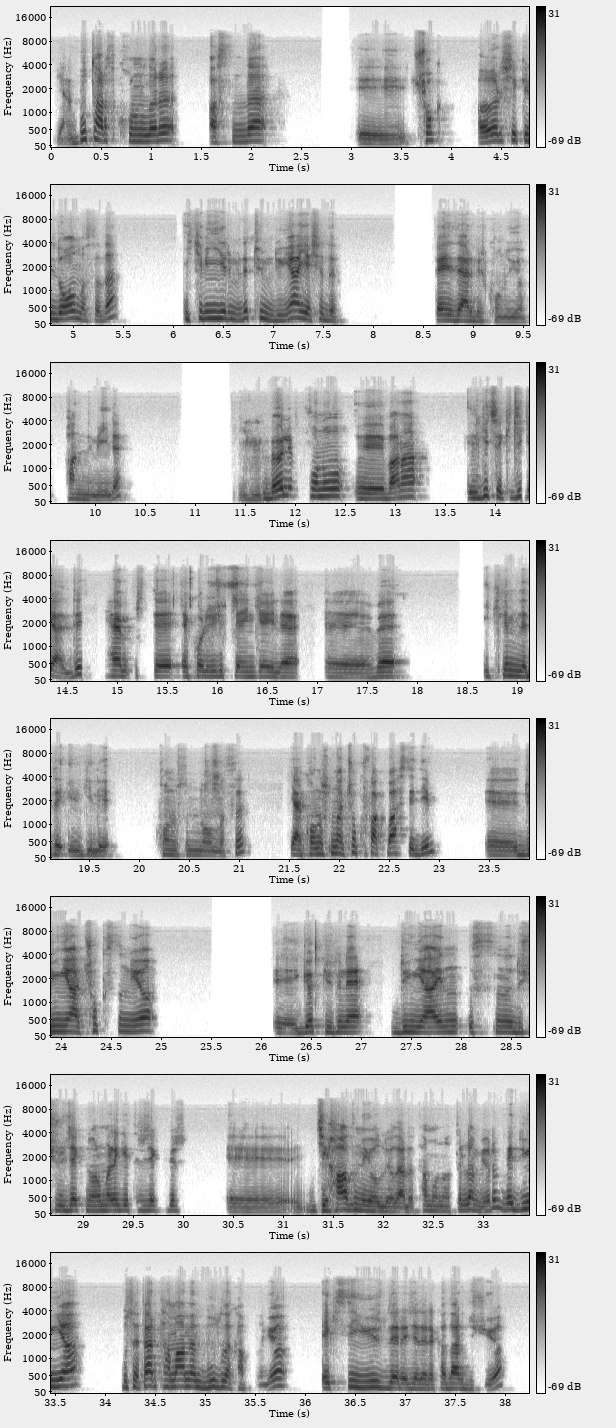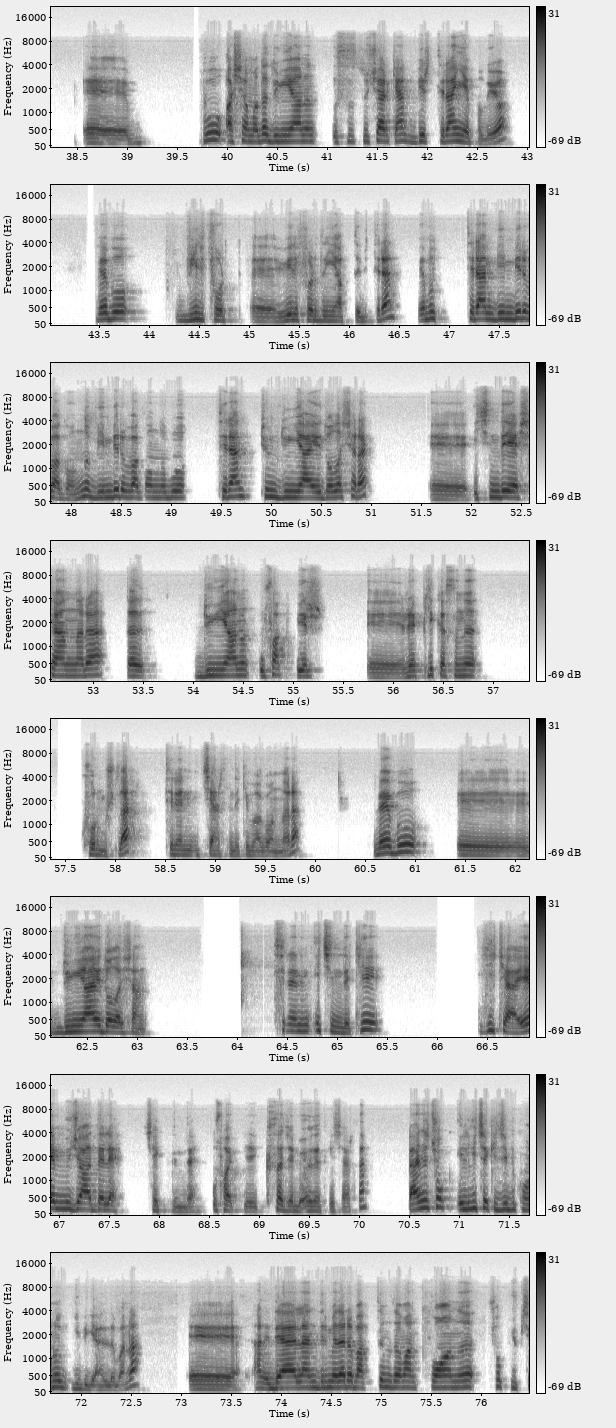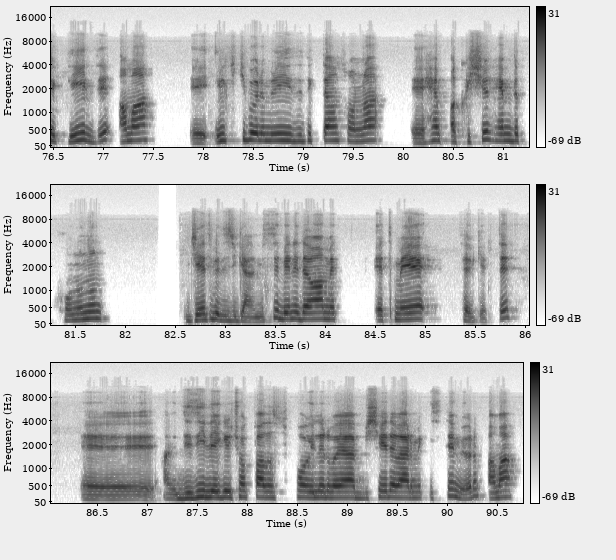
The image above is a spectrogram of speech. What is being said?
yani bu tarz konuları aslında e, çok ağır şekilde olmasa da 2020'de tüm dünya yaşadı. Benzer bir konuyu pandemiyle. Hı hı. Böyle bir konu e, bana ilgi çekici geldi. Hem işte ekolojik dengeyle e, ve iklimle de ilgili konusunun olması. Yani konusundan çok ufak bahsedeyim. E, dünya çok ısınıyor. E, gökyüzüne dünyanın ısısını düşürecek, normale getirecek bir e, cihaz mı yolluyorlardı tam onu hatırlamıyorum. Ve dünya bu sefer tamamen buzla kaplanıyor. Eksi 100 derecelere kadar düşüyor. E, bu aşamada dünyanın ısısı düşerken bir tren yapılıyor. Ve bu Wilford, e, Wilford'ın yaptığı bir tren. Ve bu tren 1001 vagonlu. 1001 vagonlu bu tren tüm dünyayı dolaşarak e, içinde yaşayanlara da dünyanın ufak bir e, replikasını kurmuşlar. Trenin içerisindeki vagonlara. Ve bu e, dünyayı dolaşan trenin içindeki hikaye, mücadele şeklinde ufak kısaca bir özet geçersem. Bence çok ilgi çekici bir konu gibi geldi bana. Ee, hani değerlendirmelere baktığım zaman puanı çok yüksek değildi ama e, ilk iki bölümünü izledikten sonra e, hem akışı hem de konunun cezbedici gelmesi beni devam et, etmeye sevk etti. Ee, hani diziyle ilgili çok fazla spoiler veya bir şey de vermek istemiyorum ama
